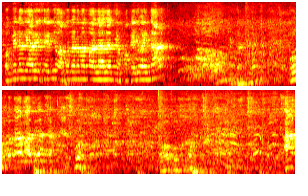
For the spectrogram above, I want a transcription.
Pag may nangyari sa inyo, ako na naman maalala nyo. Pag kayo ay na? Oh, kita nyo. Oh, matama Oh. Oo, bungo. At,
